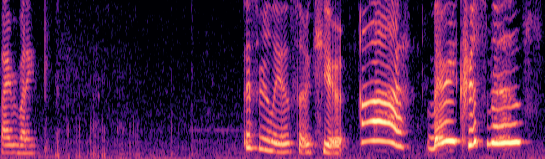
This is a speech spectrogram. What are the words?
Bye, everybody. This really is so cute. Ah! Merry Christmas!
